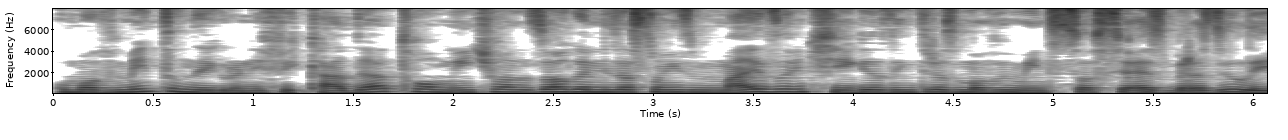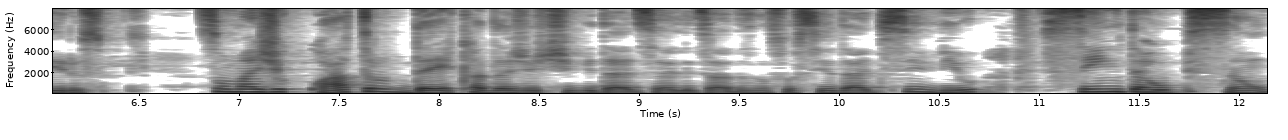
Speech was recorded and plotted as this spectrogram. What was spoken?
O Movimento Negro Unificado é atualmente uma das organizações mais antigas entre os movimentos sociais brasileiros são mais de quatro décadas de atividades realizadas na sociedade civil, sem interrupção,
